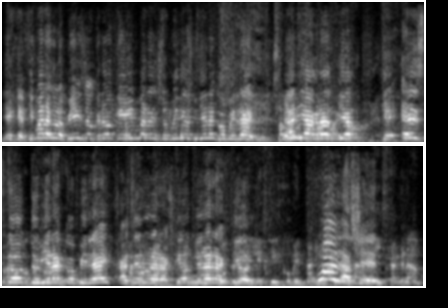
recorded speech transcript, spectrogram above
Y es que encima ahora que lo pienso, creo que Inver en sus vídeos tiene copyright. Me haría gracia que esto tuviera copyright al ser una reacción de una reacción. elegir comentarios shit? Instagram.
